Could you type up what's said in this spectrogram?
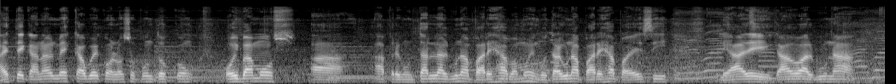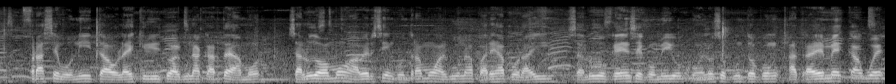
a este canal mezcahue.com. Hoy vamos a, preguntarle a alguna pareja, vamos a encontrar alguna pareja para ver si le ha dedicado alguna frase bonita o le ha escrito alguna carta de amor. Saludos, vamos a ver si encontramos alguna pareja por ahí. Saludos, quédense conmigo con el oso.com a través de Mezca Web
